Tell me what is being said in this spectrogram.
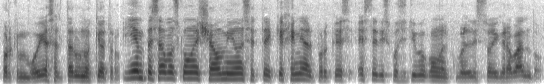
porque me voy a saltar uno que otro. Y empezamos con el Xiaomi 11T, qué genial, porque es este dispositivo con el cual estoy grabando.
